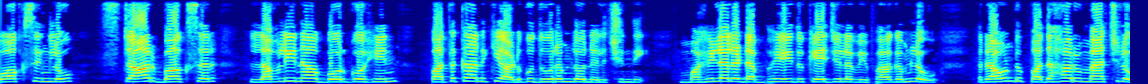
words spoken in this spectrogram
బాక్సింగ్లో స్టార్ బాక్సర్ లవ్లీనా బోర్గోహిన్ పతకానికి అడుగు దూరంలో నిలిచింది. మహిళల డెబ్బై ఐదు కేజీల విభాగంలో రౌండ్ పదహారు మ్యాచ్లో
